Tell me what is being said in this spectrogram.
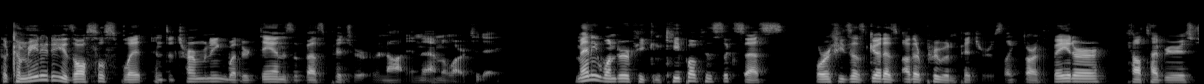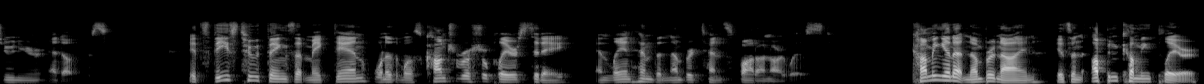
The community is also split in determining whether Dan is the best pitcher or not in the MLR today. Many wonder if he can keep up his success, or if he's as good as other proven pitchers like Darth Vader, Cal Tiberius Jr., and others. It's these two things that make Dan one of the most controversial players today and land him the number 10 spot on our list. Coming in at number 9 is an up and coming player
